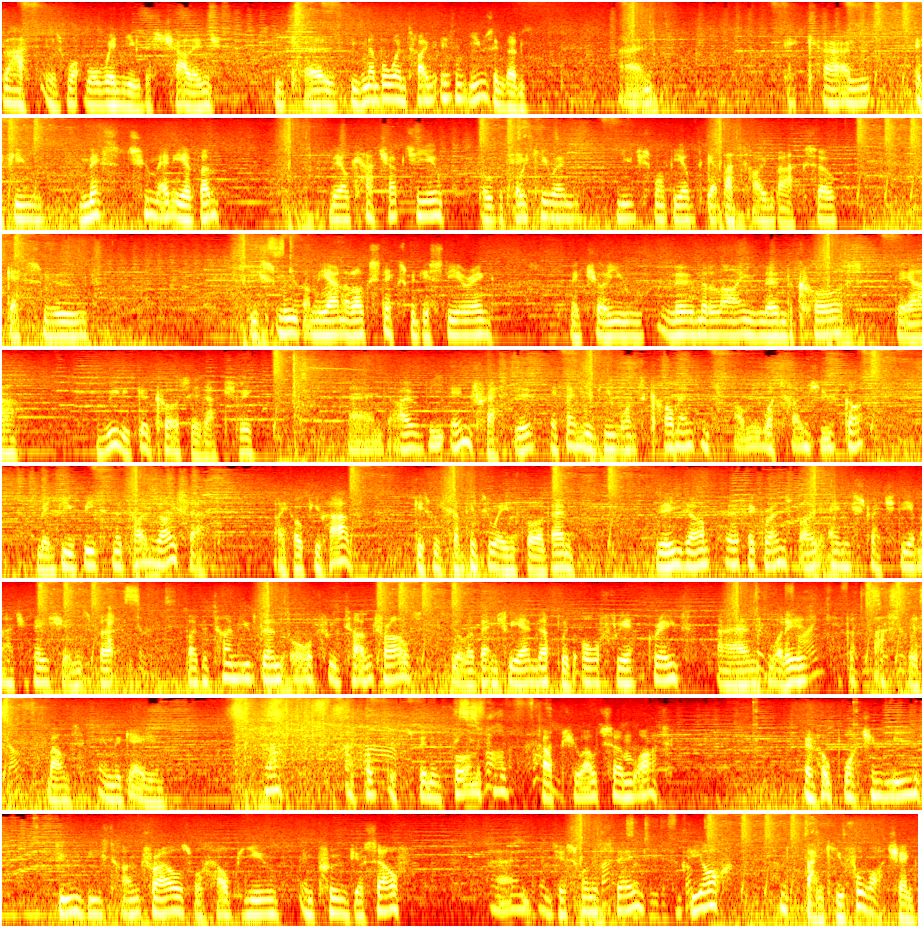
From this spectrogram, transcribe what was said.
that is what will win you this challenge because the number one time isn't using them. And it can if you miss too many of them they'll catch up to you overtake you and you just won't be able to get that time back. So get smooth. Be smooth on the analog sticks with your steering. Make sure you learn the line learn the course. They are really good courses actually and I would be interested if any of you want to comment and tell me what times you've got. Maybe you've beaten the times I set. I hope you have. Gives me something to aim for then. These aren't perfect runs by any stretch of the imaginations, but Excellent. by the time you've done all three time trials, you'll eventually end up with all three upgrades and what is the fastest mount in the game. I hope this has been informative, helps you out somewhat. I hope watching me do these time trials will help you improve yourself. And I just want to say, diolch and thank you for watching.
